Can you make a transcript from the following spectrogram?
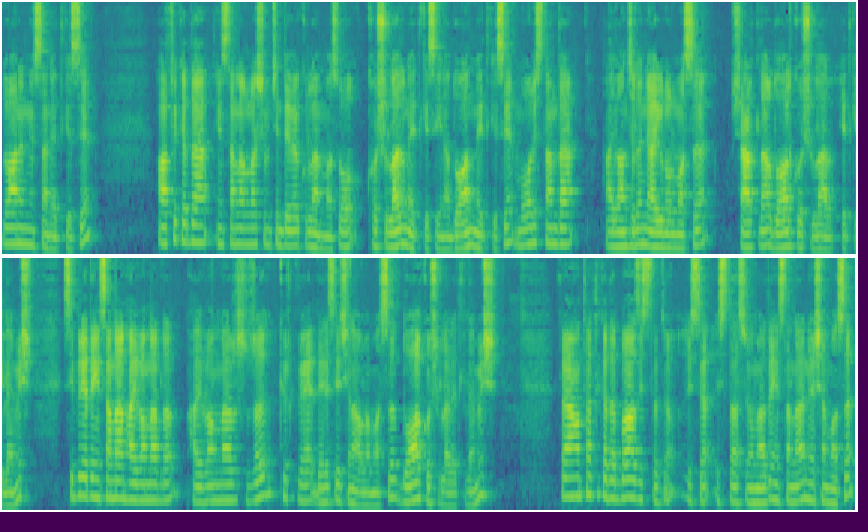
doğanın insan etkisi, Afrika'da insanların ulaşım için deve kullanması, o koşulların etkisi yine doğanın etkisi, Moğolistan'da hayvancılığın yaygın olması, şartlar, doğal koşullar etkilemiş. Sibirya'da insanların hayvanlarla, hayvanları kürk ve derisi için avlaması doğal koşullar etkilemiş. Ve Antarktika'da bazı istasyonlarda insanların yaşaması.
